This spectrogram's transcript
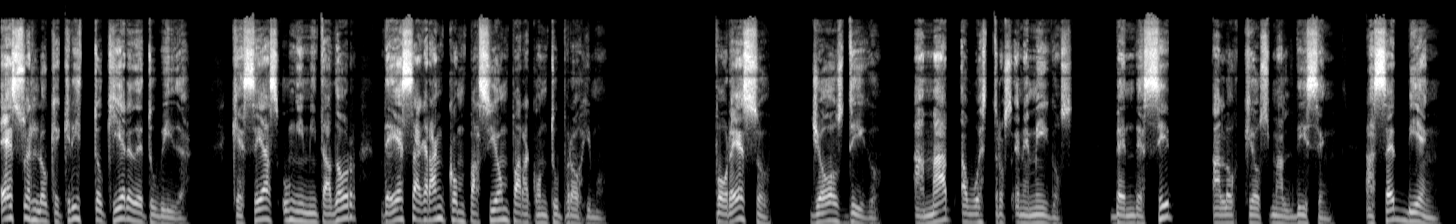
Eso es lo que Cristo quiere de tu vida, que seas un imitador de esa gran compasión para con tu prójimo. Por eso yo os digo, amad a vuestros enemigos, bendecid a los que os maldicen, haced bien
